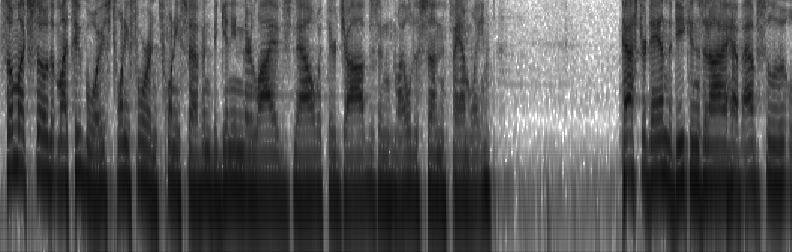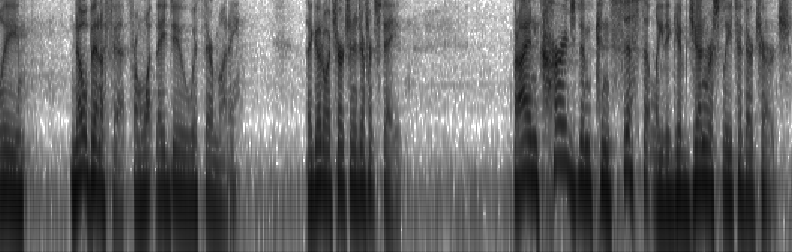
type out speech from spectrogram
So much so that my two boys, 24 and 27, beginning their lives now with their jobs and my oldest son, and family, Pastor Dan, the deacons, and I have absolutely no benefit from what they do with their money. They go to a church in a different state. But I encourage them consistently to give generously to their church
